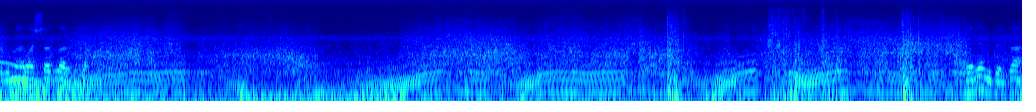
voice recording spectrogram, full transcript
Kurumaya başladılar bile. Nereye gidiyoruz ha?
